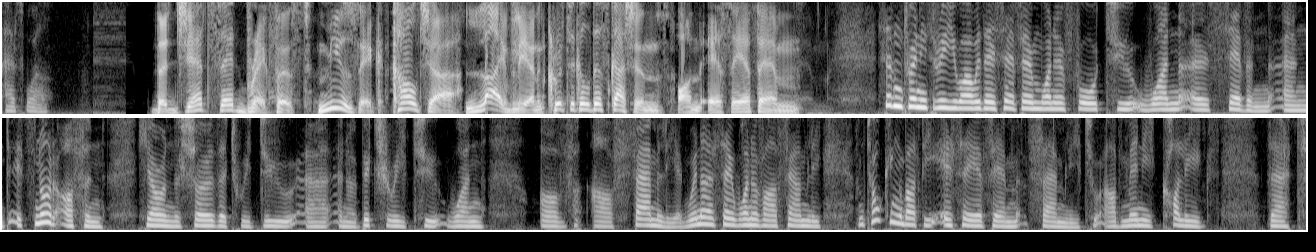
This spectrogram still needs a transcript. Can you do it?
as well. The Jet Set Breakfast. Music, culture, lively and critical discussions on SAFM. 723, you are with SFM 104 to 107. And it's not often here on the show that we do uh, an obituary to one of our family. And when I say one of our family, I'm talking about the SAFM family, to our many colleagues that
